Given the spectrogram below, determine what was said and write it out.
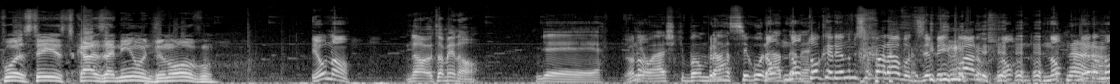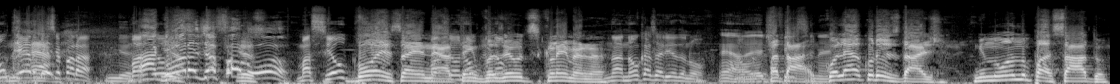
vocês casariam de novo? Eu não. Não, eu também não. É, Eu não. acho que vamos dar uma segurada, Não, não né? tô querendo me separar, vou dizer bem claro. Não, não, primeiro, eu não quero é. me separar. Mas eu, Agora já falou! mas se eu. Boa isso aí, né? eu Tem que fazer não- o disclaimer, né? Não, não casaria de novo. É, Não é Tá, tá. difícil, né? Qual é a curiosidade? Que no ano passado,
